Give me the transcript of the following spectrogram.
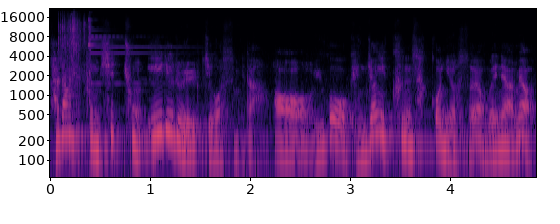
화장품 시총 1위를 찍었습니다. 어, 이거 굉장히 큰 사건이었어요. 왜냐하면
